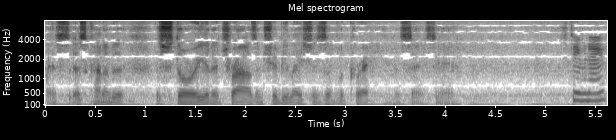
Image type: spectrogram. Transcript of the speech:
that's that's kind of the, the story of the trials and tribulations of Lecrae, in a sense, yeah. Stephen A.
